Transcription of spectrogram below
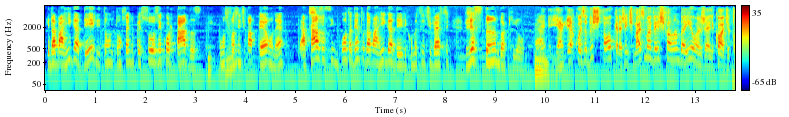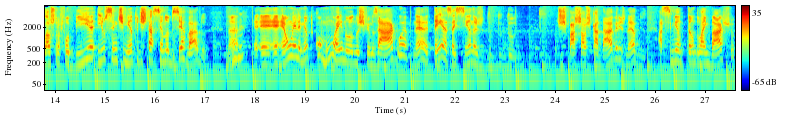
que da barriga dele estão saindo pessoas recortadas, como se Uhum. fossem de papel, né? A casa se encontra dentro da barriga dele, como se ele estivesse gestando aquilo. Né? E a, e a coisa do Stalker, a gente mais uma vez falando aí, ó, de claustrofobia e o sentimento de estar sendo observado. Né? Uhum. É, é- é um elemento comum aí no- nos filmes. A água, né? Tem essas cenas do, do- do- despachar os cadáveres, né? Acimentando lá embaixo.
